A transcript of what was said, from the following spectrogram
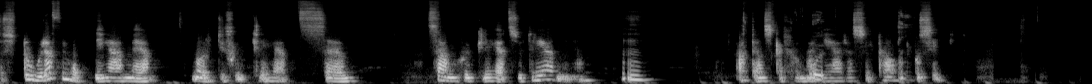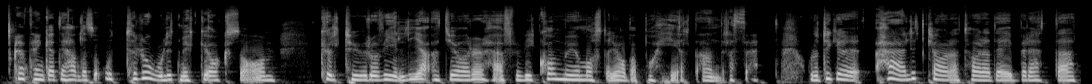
stora förhoppningar med multisjuklighets, eh, samsjuklighetsutredningen. Mm. Att den ska kunna ge resultat på sikt. Jag tänker att det handlar så otroligt mycket också om kultur och vilja att göra det här, för vi kommer ju måste jobba på helt andra sätt. Och då tycker jag det är härligt, Klara, att höra dig berätta att,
